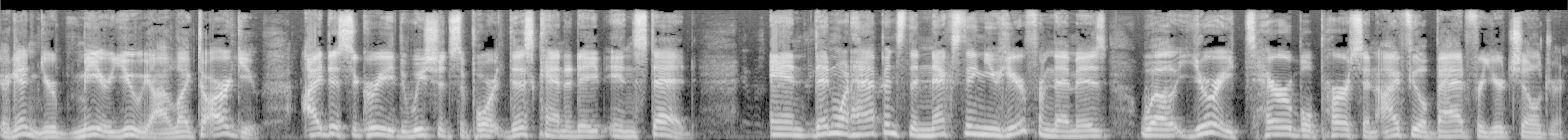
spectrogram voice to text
again, you're me or you." I like to argue. I disagree that we should support this candidate instead. And then what happens? The next thing you hear from them is, "Well, you're a terrible person. I feel bad for your children."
